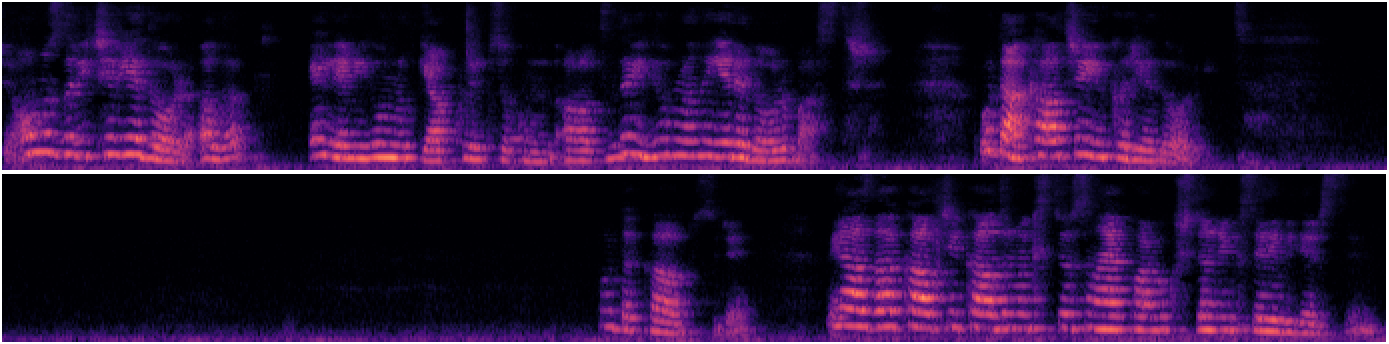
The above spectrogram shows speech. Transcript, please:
Şöyle omuzları içeriye doğru alıp ellerini yumruk yap kırık sokumun altında ve yumruğunu yere doğru bastır. Buradan kalçayı yukarıya doğru it. Burada kal bir süre. Biraz daha kalçayı kaldırmak istiyorsan ayak parmak uçlarına yükselebilirsin.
